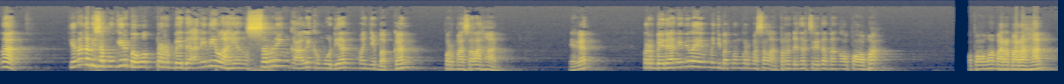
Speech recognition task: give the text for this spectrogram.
Nah, kita nggak bisa pungkiri bahwa perbedaan inilah yang sering kali kemudian menyebabkan permasalahan. Ya kan? Perbedaan inilah yang menyebabkan permasalahan. Pernah dengar cerita tentang opa oma? Opa oma marah-marahan.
